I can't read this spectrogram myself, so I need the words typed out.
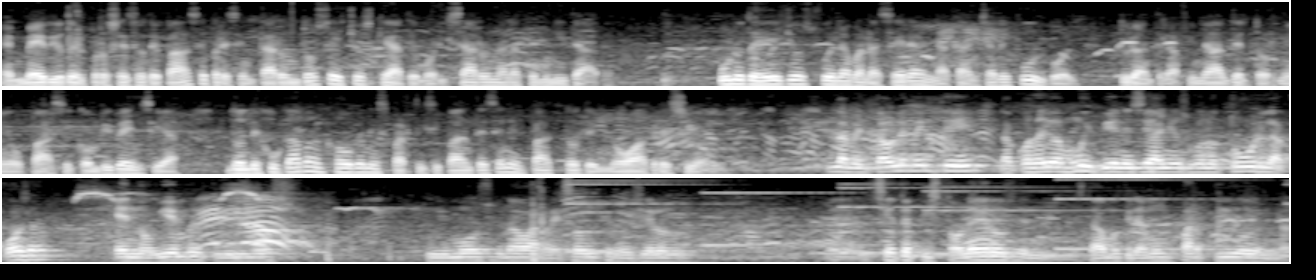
En medio del proceso de paz se presentaron dos hechos que atemorizaron a la comunidad. Uno de ellos fue la balacera en la cancha de fútbol durante la final del torneo Paz y Convivencia, donde jugaban jóvenes participantes en el pacto de no agresión. Lamentablemente la cosa iba muy bien ese año, fue en octubre la cosa. En noviembre tuvimos, tuvimos una barrezón que nos hicieron eh, siete pistoleros, estábamos tirando un partido en la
